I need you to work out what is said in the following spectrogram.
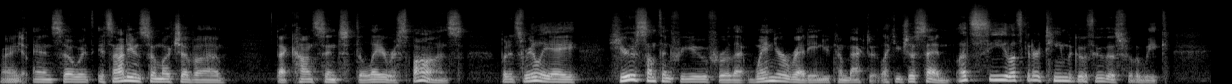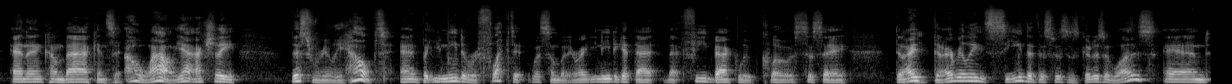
right yep. and so it, it's not even so much of a that constant delay response but it's really a here's something for you for that when you're ready and you come back to it. Like you just said let's see let's get our team to go through this for the week and then come back and say oh wow yeah actually this really helped. And but you need to reflect it with somebody right? You need to get that that feedback loop closed to say did i did i really see that this was as good as it was? And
